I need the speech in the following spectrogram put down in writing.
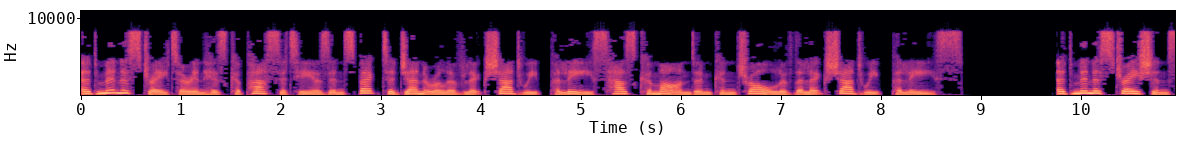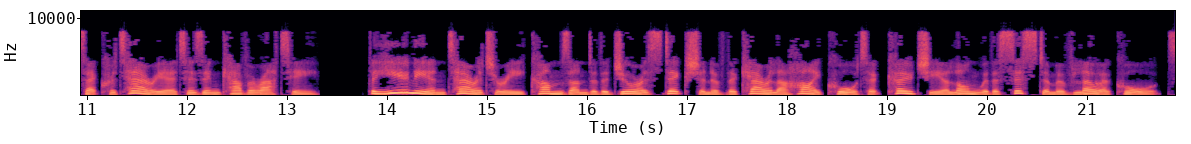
Administrator in his capacity as Inspector General of Lakshadweep Police has command and control of the Lakshadweep Police. Administration Secretariat is in Kavaratti. The Union Territory comes under the jurisdiction of the Kerala High Court at Kochi along with a system of lower courts.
